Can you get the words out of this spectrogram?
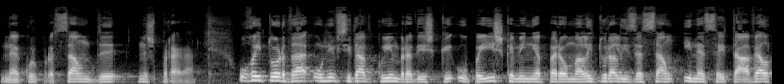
na Corporação de Nespereira. O reitor da Universidade de Coimbra diz que o país caminha para uma litoralização inaceitável,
